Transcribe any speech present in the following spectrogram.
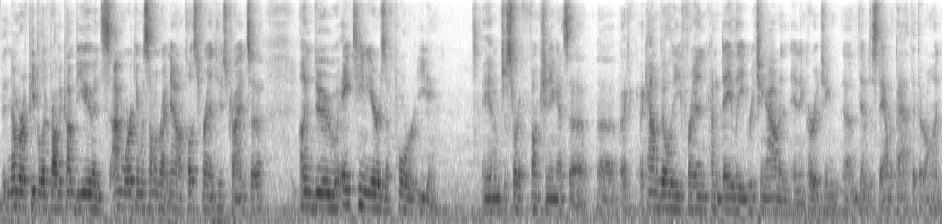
the number of people that have probably come to you, and I'm working with someone right now, a close friend, who's trying to undo 18 years of poor eating. And I'm just sort of functioning as a, a, a accountability friend, kind of daily reaching out and, and encouraging um, them to stay on the path that they're on.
